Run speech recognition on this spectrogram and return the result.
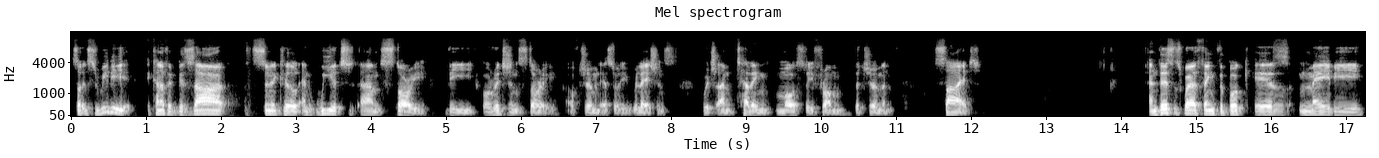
So it's really kind of a bizarre, cynical, and weird um, story, the origin story of German Israeli relations, which I'm telling mostly from the German side and this is where I think the book is maybe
